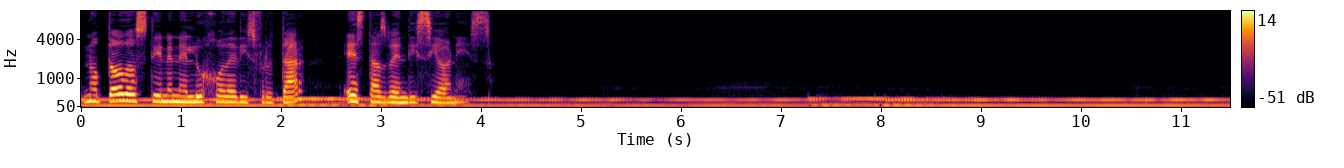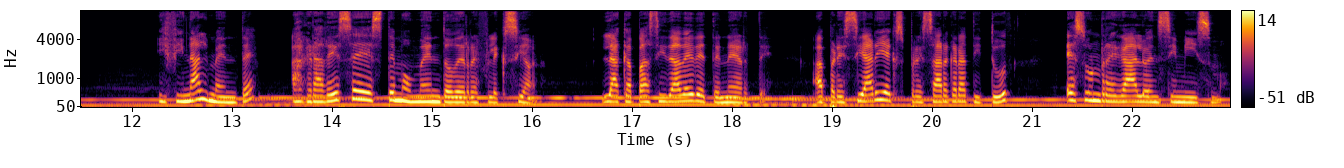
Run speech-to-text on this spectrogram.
No todos tienen el lujo de disfrutar estas bendiciones. Y finalmente, agradece este momento de reflexión, la capacidad de detenerte, apreciar y expresar gratitud es un regalo en sí mismo.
